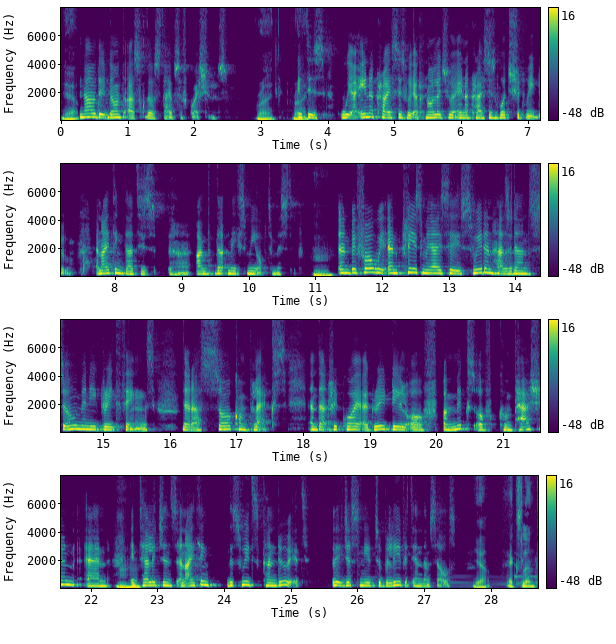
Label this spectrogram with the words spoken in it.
Yeah. Now they don't ask those types of questions. Right. Right. It is we are in a crisis. We acknowledge we are in a crisis. What should we do? And I think that is uh, that makes me optimistic. Mm. And before we end, please may I say, Sweden has done so many great things that are so complex and that require a great deal of a mix of compassion and mm-hmm. intelligence. And I think the Swedes can do it. They just need to believe it in themselves. Yeah, excellent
